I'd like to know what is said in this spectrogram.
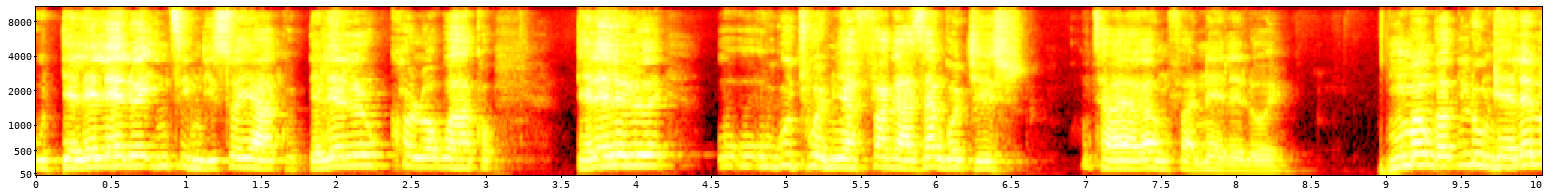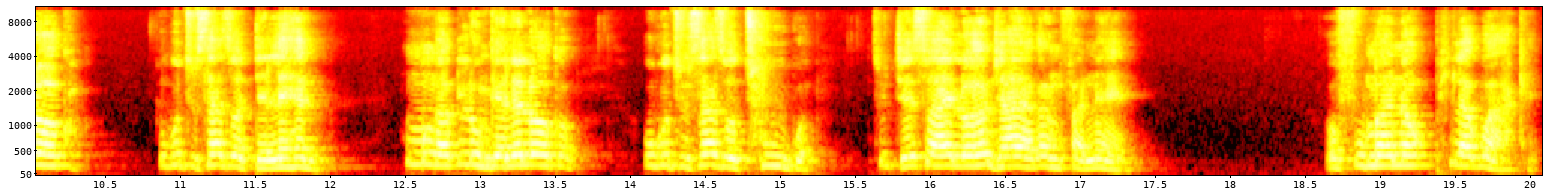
udelelelwe insindiso yakho udelelelwe ukukholwa kwakho udelelelwe ukuthi wena uyafakaza ngoJesu. Uthi hayi akangifanele loyo. Uma ungakulungele lokho ukuthi usazodelelwa uma ungakulungele lokho ukuthi usazothukwa uthi uJesu hayi loyo nje akangifanele ofumana ukuphila kwakhe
